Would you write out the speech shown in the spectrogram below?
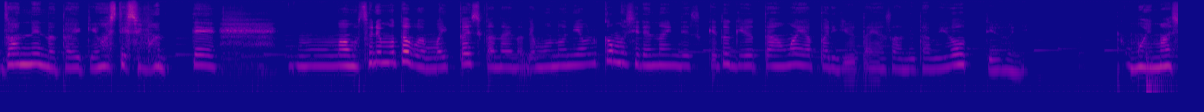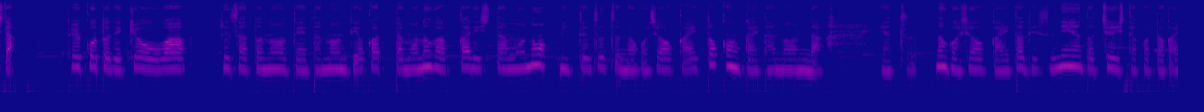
残念な体験をしてしまってうんまあそれも多分まあ1回しかないのでものによるかもしれないんですけど牛タンはやっぱり牛タン屋さんで食べようっていうふうに思いました。ということで今日はふるさと納税頼んでよかったものがっかりしたもの3つずつのご紹介と今回頼んだやつのご紹介とですねあと注意したことが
